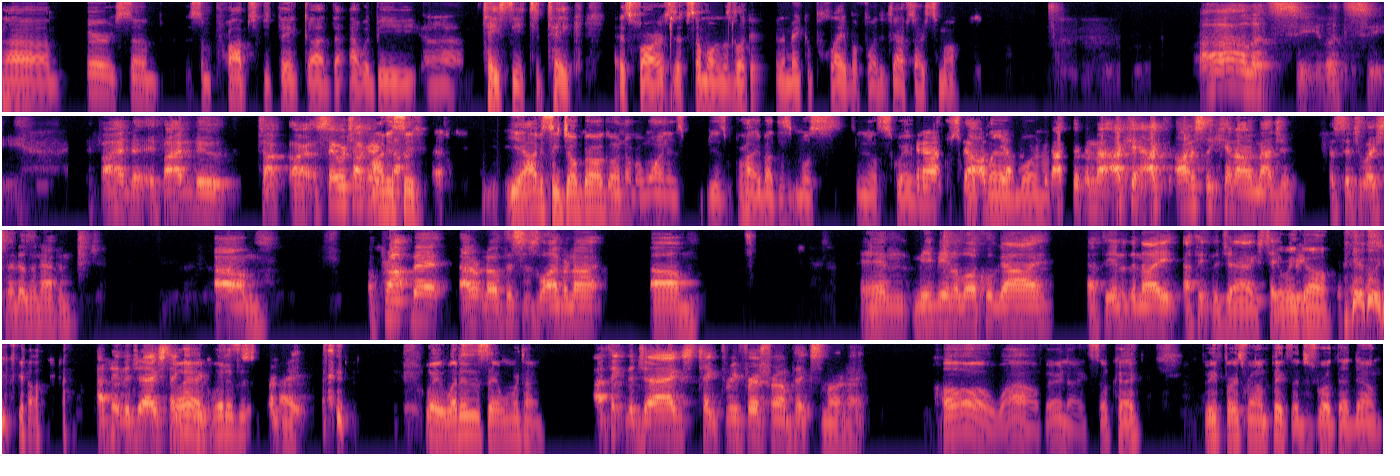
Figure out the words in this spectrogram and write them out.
um, there are some some props you think uh, that would be uh, tasty to take as far as if someone was looking to make a play before the draft starts tomorrow? Uh, let's see. Let's see. If I had to, if I had to do talk, all right. Say we're talking. Obviously, yeah, obviously Joe Burrow going number one is is probably about the most you know square Yeah, square no, player yeah. on the board. Huh? I couldn't. Ima- I can't. I honestly cannot imagine a situation that doesn't happen. Um, a prop bet. I don't know if this is live or not. Um, and me being a local guy, at the end of the night, I think the Jags take. Here we go. Here we go. I think the Jags take. Go ahead. three What is it? tomorrow night. Wait, what does it say? One more time. I think the Jags take three first round picks tomorrow night. Oh wow, very nice. Okay, three first round picks. I just wrote that down.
